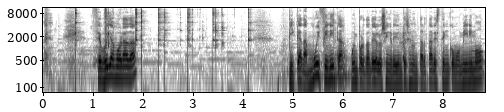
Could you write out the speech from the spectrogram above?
Cebolla morada picada muy finita, muy importante que los ingredientes en un tartar estén como mínimo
